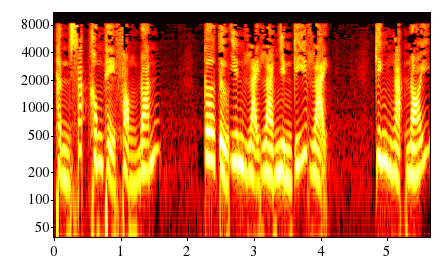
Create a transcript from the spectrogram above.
thần sắc không thể phỏng đoán. Cơ tử yên lại là nhìn kỹ lại. Kinh ngạc nói.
